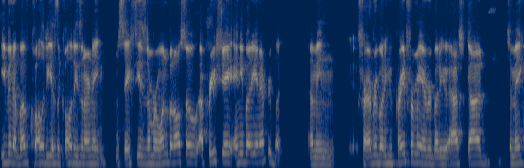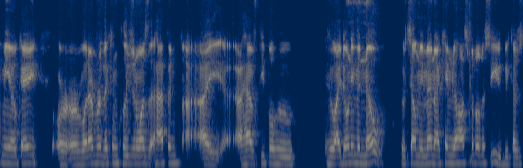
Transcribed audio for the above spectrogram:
Even above quality is the qualities in our name. Safety is number one, but also appreciate anybody and everybody. I mean, for everybody who prayed for me, everybody who asked God to make me okay, or, or whatever the conclusion was that happened, I I have people who who I don't even know who tell me, "Man, I came to the hospital to see you because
